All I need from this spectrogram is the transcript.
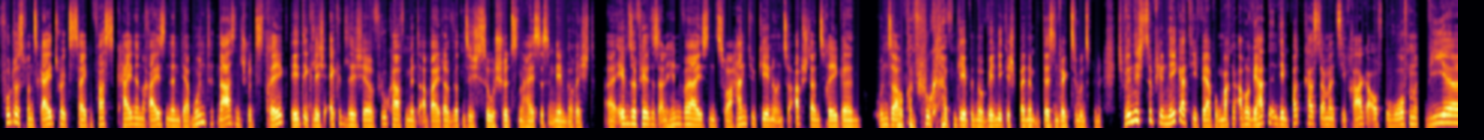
Fotos von Skytrax zeigen fast keinen Reisenden, der Mund-Nasenschutz trägt. Lediglich etliche Flughafenmitarbeiter würden sich so schützen, heißt es in dem Bericht. Äh, ebenso fehlt es an Hinweisen zur Handhygiene und zu Abstandsregeln unsauberen Flughafen gäbe nur wenige Spender mit Desinfektionsmitteln. Ich will nicht zu viel Negativwerbung machen, aber wir hatten in dem Podcast damals die Frage aufgeworfen, wie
